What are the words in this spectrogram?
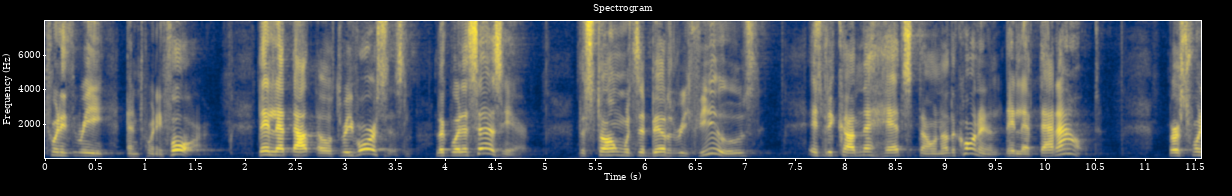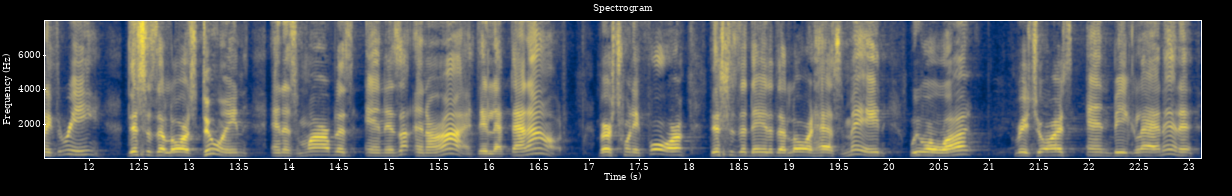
23, and 24. They left out those three verses. Look what it says here. The stone which the builders refused is become the headstone of the corner. They left that out. Verse 23, this is the Lord's doing and is marvelous in, his, in our eyes. They left that out. Verse 24, this is the day that the Lord has made. We will what? Rejoice and be glad in it.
